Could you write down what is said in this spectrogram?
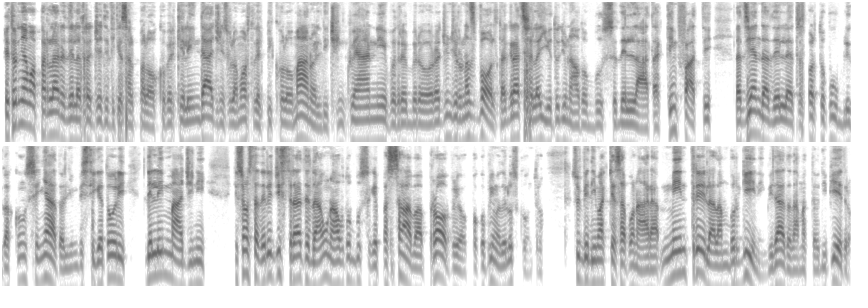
E torniamo a parlare della tragedia di Casalpalocco perché le indagini sulla morte del piccolo Manuel di 5 anni potrebbero raggiungere una svolta grazie all'aiuto di un autobus dell'ATA che infatti l'azienda del trasporto pubblico ha consegnato agli investigatori delle immagini che sono state registrate da un autobus che passava proprio poco prima dello scontro su via di Macchia Saponara, mentre la Lamborghini guidata da Matteo Di Pietro,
